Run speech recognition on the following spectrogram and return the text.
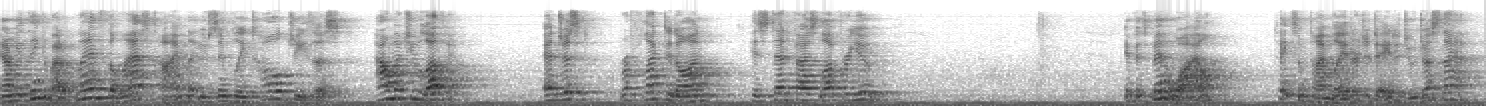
You I mean, think about it. When's the last time that you simply told Jesus how much you love him and just reflected on his steadfast love for you? If it's been a while, take some time later today to do just that.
